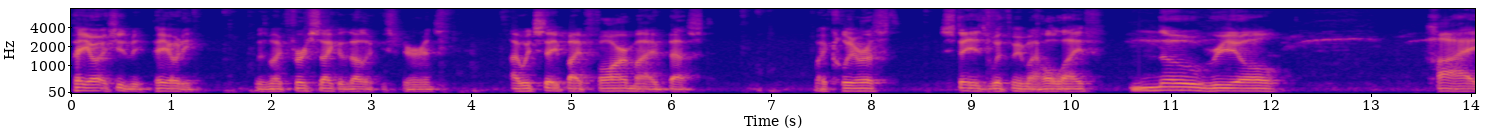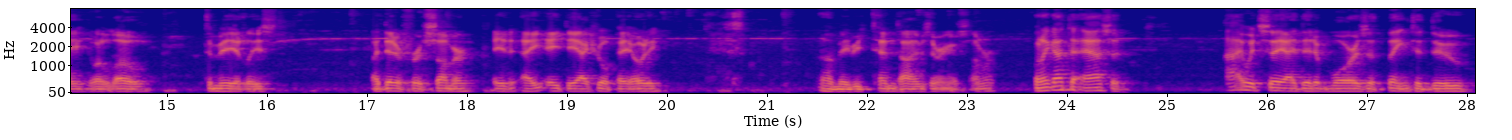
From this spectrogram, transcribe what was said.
Peyote, excuse me, peyote was my first psychedelic experience. I would say by far my best, my clearest, stays with me my whole life. No real high or low, to me at least. I did it for a summer. Ate, I ate the actual peyote uh, maybe 10 times during a summer. When I got to acid, I would say I did it more as a thing to do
